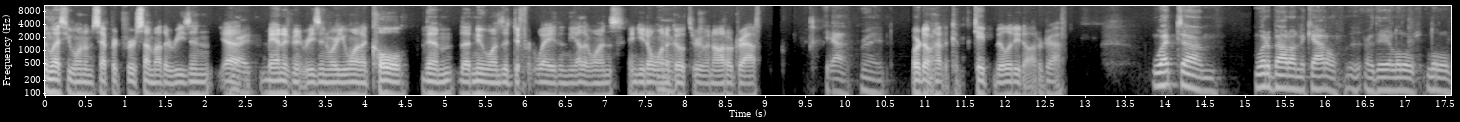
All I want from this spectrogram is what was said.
unless you want them separate for some other reason, uh, right. management reason, where you want to cull them, the new ones, a different way than the other ones, and you don't want yeah. to go through an auto draft. Yeah, right. Or don't have the capability to auto draft. What um, what about on the cattle? Are they a little little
